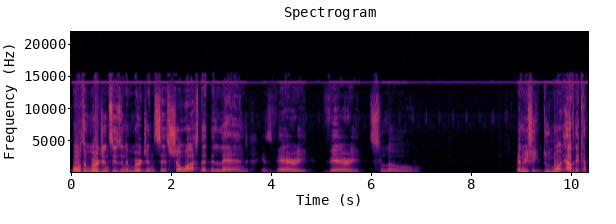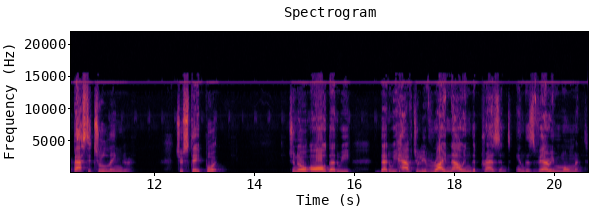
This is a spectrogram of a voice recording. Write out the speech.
Both emergencies and emergencies show us that the land is very, very slow. And if we do not have the capacity to linger, to stay put, to know all that we that we have to live right now in the present, in this very moment,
